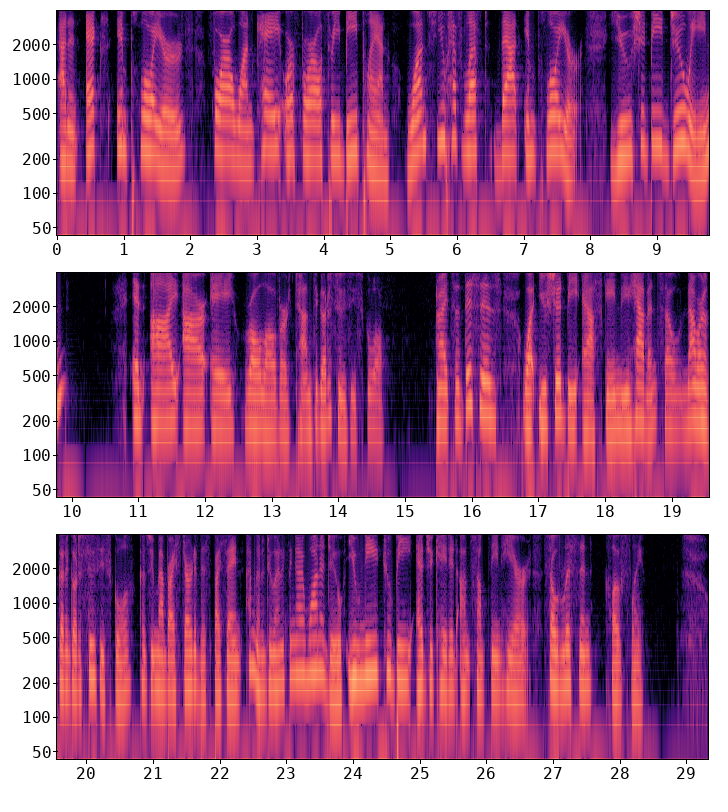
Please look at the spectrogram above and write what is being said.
at an ex employer's 401k or 403b plan. Once you have left that employer, you should be doing an IRA rollover. Time to go to Suze's school. All right, so this is what you should be asking. You haven't, so now we're going to go to Suze's school because remember, I started this by saying, I'm going to do anything I want to do. You need to be educated on something here, so listen closely.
